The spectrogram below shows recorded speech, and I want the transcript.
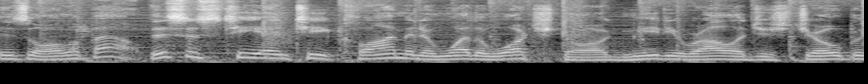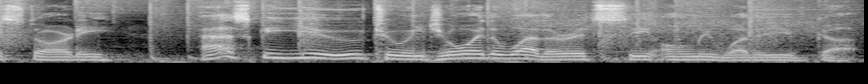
is all about. This is TNT climate and weather watchdog meteorologist Joe Bastardi asking you to enjoy the weather. It's the only weather you've got.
